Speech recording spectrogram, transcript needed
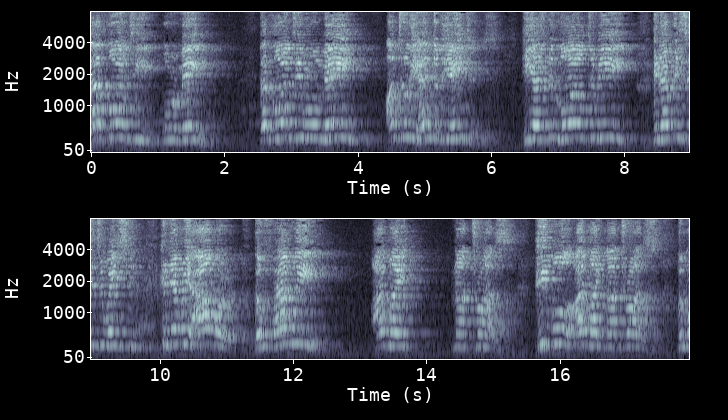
that loyalty will remain. That loyalty will remain until the end of the ages. He has been loyal to me in every situation, in every hour. The family I might not trust. People I might not trust. The world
